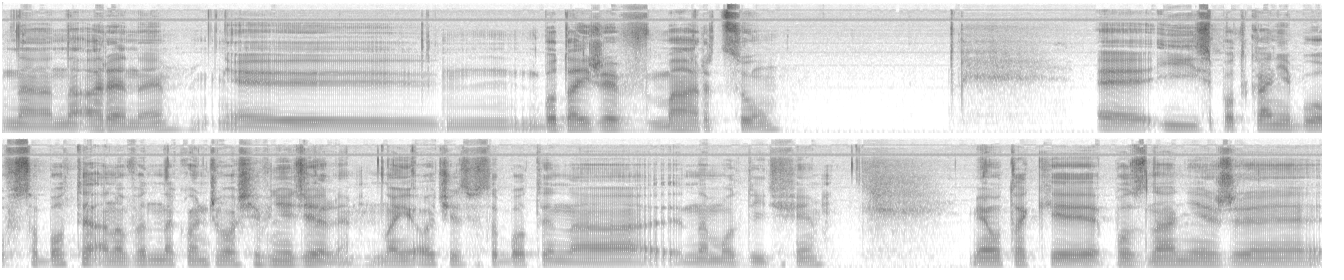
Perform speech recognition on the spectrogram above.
na, na arenę, bodajże w marcu. E, I spotkanie było w sobotę, a nowenna kończyła się w niedzielę. No i ojciec w sobotę na, na modlitwie miał takie poznanie, że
